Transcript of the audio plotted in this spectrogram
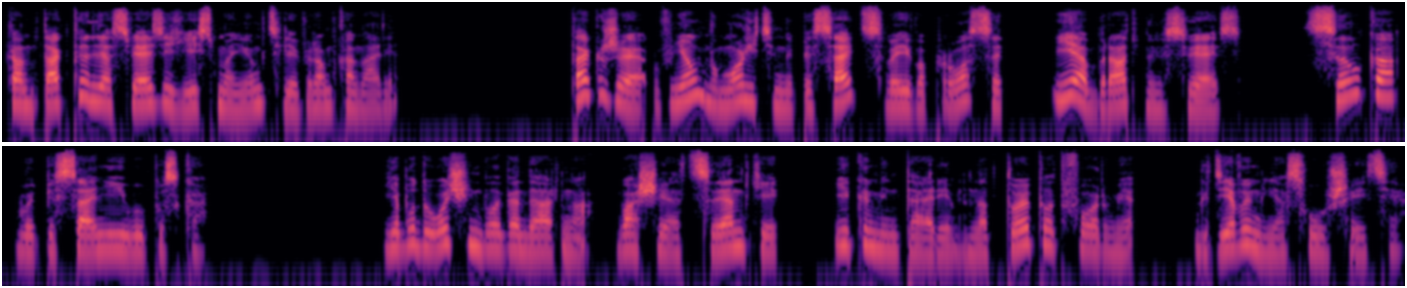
Контакты для связи есть в моем телеграм-канале. Также в нем вы можете написать свои вопросы и обратную связь. Ссылка в описании выпуска. Я буду очень благодарна вашей оценке и комментариям на той платформе, где вы меня слушаете.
